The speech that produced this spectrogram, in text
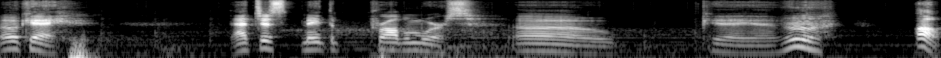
okay. That just made the problem worse. Oh. Okay. Uh, oh.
